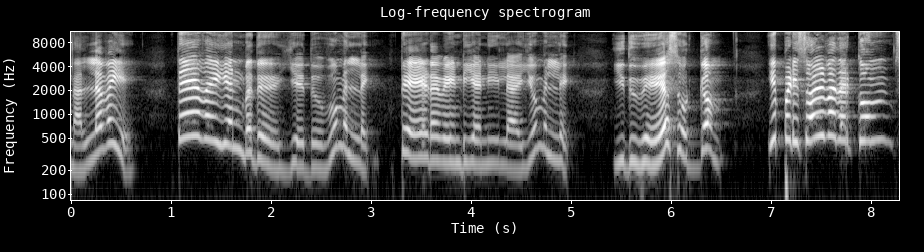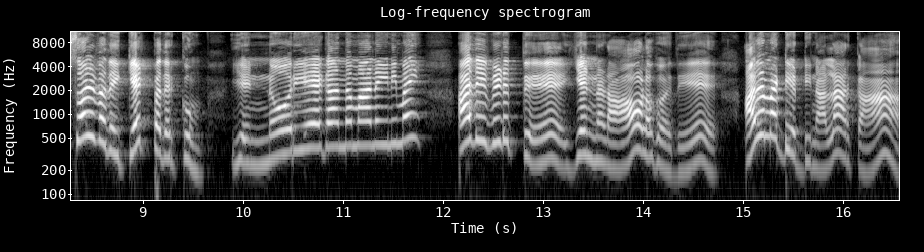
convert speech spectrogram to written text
நல்லவையே. தேவை என்பது எதுவும் இல்லை. தேட வேண்டிய நிலையும் இல்லை. இதுவே சொர்க்கம். இப்படி சொல்வதற்கும் சொல்வதை கேட்பதற்கும் என்னோர் ஏகாந்தமான இனிமை. அதை விடுத்து என்னடா உலகம் அது? அவன் மட்டும் எப்படி நல்லா இருக்கான்?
